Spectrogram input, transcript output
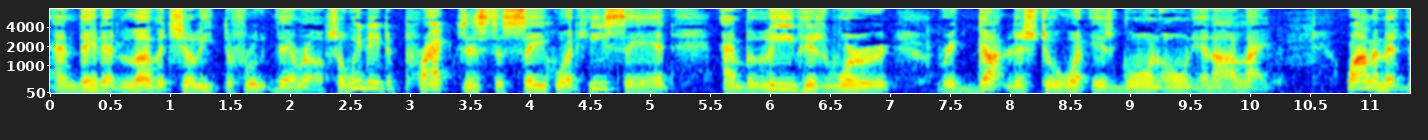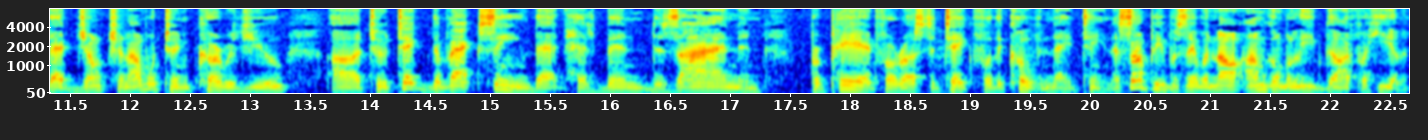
and they that love it shall eat the fruit thereof. So we need to practice to say what he said and believe his word regardless to what is going on in our life. While I'm at that junction, I want to encourage you uh, to take the vaccine that has been designed and prepared for us to take for the COVID-19. Now, some people say, well, no, I'm going to believe God for healing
